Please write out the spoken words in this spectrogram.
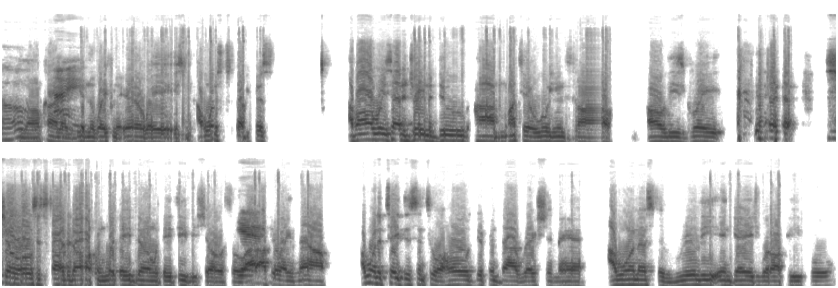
Oh, you know, I'm kind nice. of getting away from the airways, and I want to start because I've always had a dream to do uh, Montel Williams and all, all these great shows that started off and what they done with their TV shows. So yeah. I, I feel like now I want to take this into a whole different direction, man. I want us to really engage with our people,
